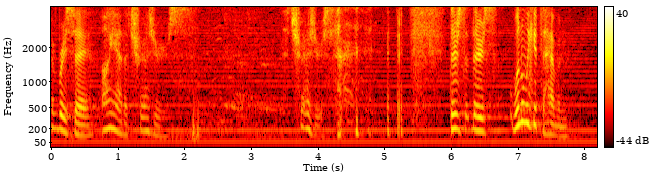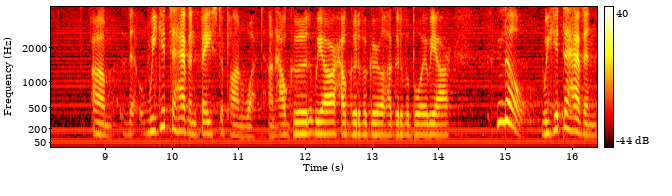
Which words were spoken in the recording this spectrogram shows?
Everybody say, oh, yeah, the treasures. The treasures. there's, there's, when we get to heaven, um, the, we get to heaven based upon what? On how good we are, how good of a girl, how good of a boy we are? No. We get to heaven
